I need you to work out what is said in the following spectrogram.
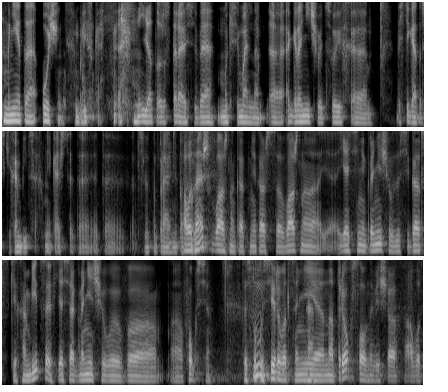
Мне это очень близко. Я тоже стараюсь себя максимально ограничивать в своих э, достигаторских амбициях. Мне кажется, это, это абсолютно правильный подход. А вот знаешь, важно как? Мне кажется, важно, я себя не ограничиваю в достигаторских амбициях, я себя ограничиваю в э, фокусе. То есть ну, фокусироваться не да. на трех, условно, вещах, а вот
